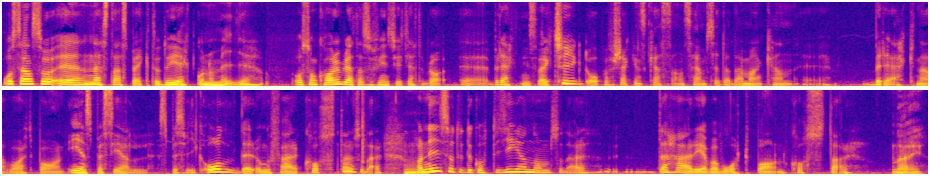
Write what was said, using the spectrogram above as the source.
Och sen så eh, nästa aspekt och det är ekonomi. Och som Karin berättade så finns det ett jättebra eh, beräkningsverktyg då på Försäkringskassans hemsida där man kan eh, beräkna vad ett barn i en speciell specifik ålder ungefär kostar och sådär. Mm. Har ni suttit och gått igenom sådär? Det här är vad vårt barn kostar. Nej,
